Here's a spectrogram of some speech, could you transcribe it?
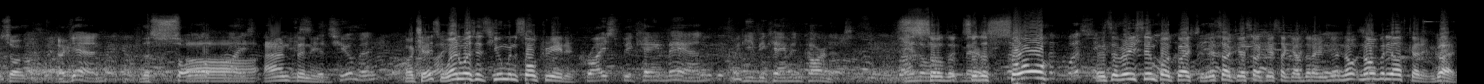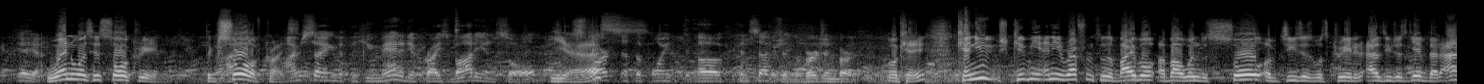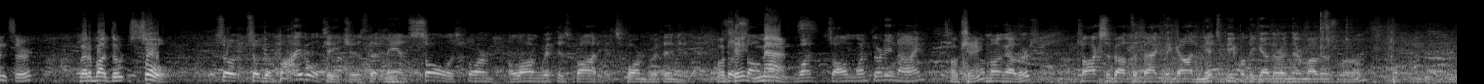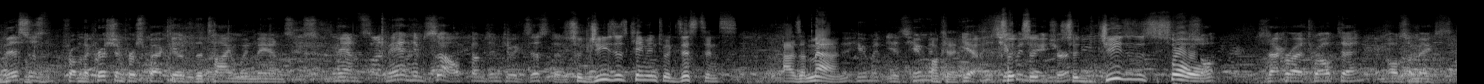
So again, the soul Uh, of Christ, Anthony. Is, it's human. Okay, so when was his human soul created? Christ became man when he became incarnate in the So the, so the soul. It's a very simple question. It's okay. It's okay. It's okay. Abdurrahim. No, nobody else got. Go ahead. Yeah, yeah. When was his soul created? The soul of Christ. I'm saying that the humanity of Christ, body and soul, Yes. starts at the point of conception, the virgin birth. Okay. Can you give me any reference to the Bible about when the soul of Jesus was created, as you just gave that answer, but about the soul? So, so the Bible teaches that man's soul is formed along with his body. It's formed within him. Okay, so Psalm. One, Psalm 139, Okay. among others, talks about the fact that God knits people together in their mother's womb. This is, from the Christian perspective, the time when man's, man's man himself comes into existence. So Jesus came into existence as a man. Human, his human, Okay. yeah, his so, human so, nature. So Jesus' soul. So, Zechariah 12:10 also makes,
